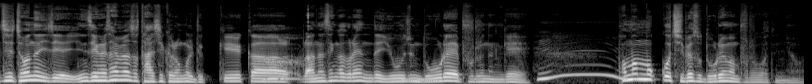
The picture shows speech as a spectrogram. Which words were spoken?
제 저는 이제 인생을 살면서 다시 그런 걸 느낄까라는 생각을 했는데 요즘 음. 노래 부르는 게 음. 밥만 먹고 집에서 노래만 부르거든요.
